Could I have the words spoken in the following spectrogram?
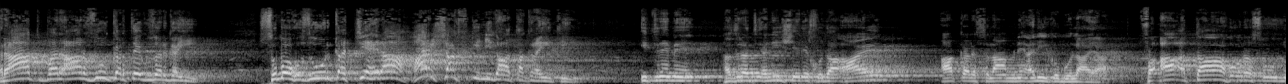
रात भर आरज़ू करते गुजर गई। सुबह हुजूर का चेहरा हर शख्स की निगाह तक रही थी। इतने में हज़रत अली शेर खुदा आए आकर इस्लाम ने अली को बुलाया। फ़ाता रसूल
